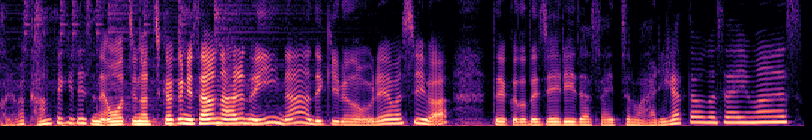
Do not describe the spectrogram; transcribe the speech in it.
これは完璧ですね。お家の近くにサウナあるのいいなできるの羨ましいわ。ということで J リーダーさんいつもありがとうございます。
